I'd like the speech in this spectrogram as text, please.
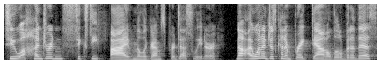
to 165 milligrams per deciliter. Now, I want to just kind of break down a little bit of this.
